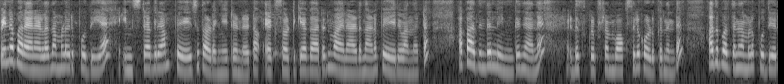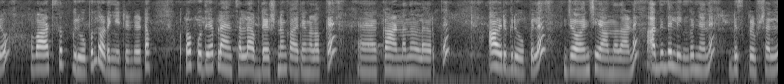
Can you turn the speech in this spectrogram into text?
പിന്നെ പറയാനുള്ളത് നമ്മളൊരു പുതിയ ഇൻസ്റ്റാഗ്രാം പേജ് തുടങ്ങിയിട്ടുണ്ട് കേട്ടോ. എക്സോട്ടിക്ക ഗാർഡൻ വയനാട് എന്നാണ് പേര് വന്നിട്ട്. അപ്പോൾ അതിന്റെ ലിങ്ക് ഞാൻ ഡിസ്ക്രിപ്ഷൻ ബോക്സിൽ കൊടുക്കുന്നുണ്ട്. അതുപോലെ തന്നെ നമ്മൾ പുതിയൊരു വാട്സപ്പ് ഗ്രൂപ്പും തുടങ്ങിയിട്ടുണ്ട് കേട്ടോ. അപ്പോൾ പുതിയ പ്ലാൻസുകളുടെ അപ്ഡേഷനും കാര്യങ്ങളൊക്കെ കാണണം എന്നുള്ളവർക്ക് ആ ഒരു ഗ്രൂപ്പിൽ ജോയിൻ ചെയ്യാവുന്നതാണ്. അതിന്റെ ലിങ്ക് ഞാൻ ഡിസ്ക്രിപ്ഷനിൽ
